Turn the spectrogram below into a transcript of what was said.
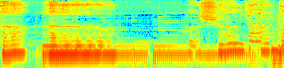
答案。我想要的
